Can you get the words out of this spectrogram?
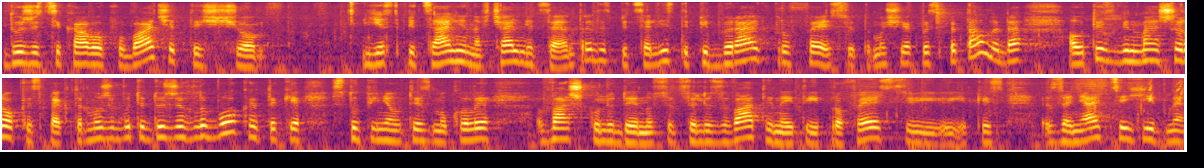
дуже цікаво побачити, що Є спеціальні навчальні центри, де спеціалісти підбирають професію, тому що, як ви спитали, да, аутизм він має широкий спектр. Може бути дуже глибокий такий ступінь аутизму, коли важко людину соціалізувати, знайти професію, якесь заняття гідне.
